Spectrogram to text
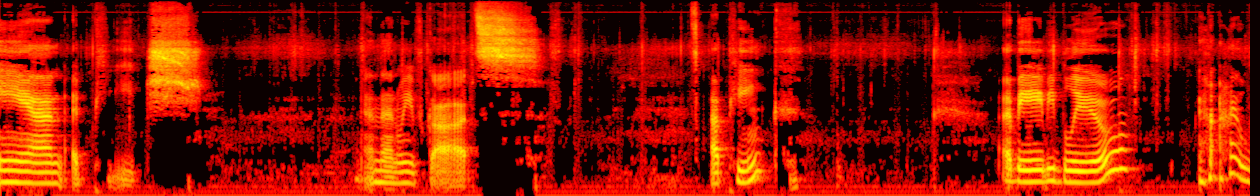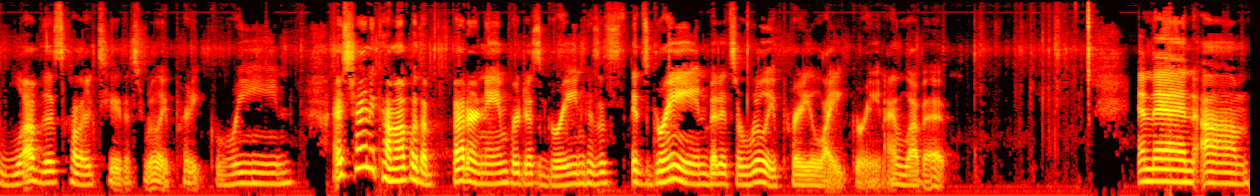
and a peach. And then we've got a pink, a baby blue. I love this color too. This really pretty green. I was trying to come up with a better name for just green because it's it's green, but it's a really pretty light green. I love it. And then um,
